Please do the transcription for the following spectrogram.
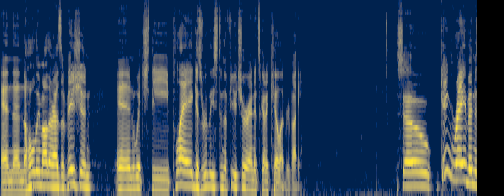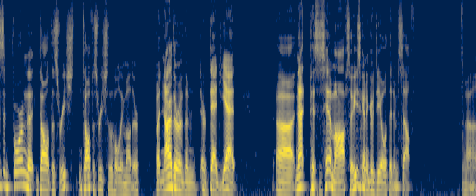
and then the Holy Mother has a vision in which the plague is released in the future and it's going to kill everybody. So, King Raven is informed that Dolph has reached reached the Holy Mother, but neither of them are dead yet. Uh, and that pisses him off, so he's going to go deal with it himself. Uh,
